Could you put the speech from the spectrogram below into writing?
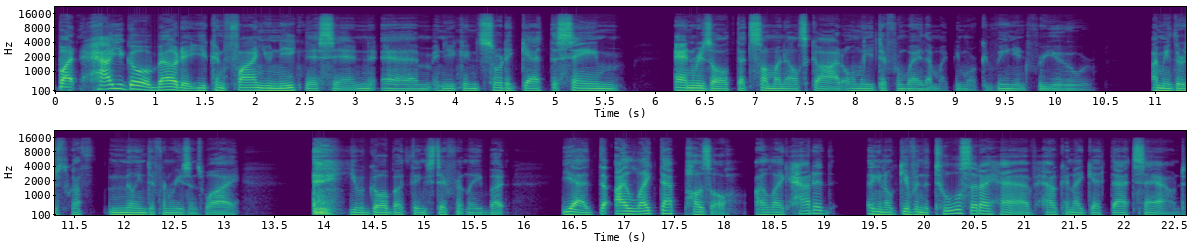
but how you go about it, you can find uniqueness in um and you can sort of get the same end result that someone else got, only a different way that might be more convenient for you or I mean, there's a million different reasons why you would go about things differently, but yeah, th- I like that puzzle. I like how did you know, given the tools that I have, how can I get that sound?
